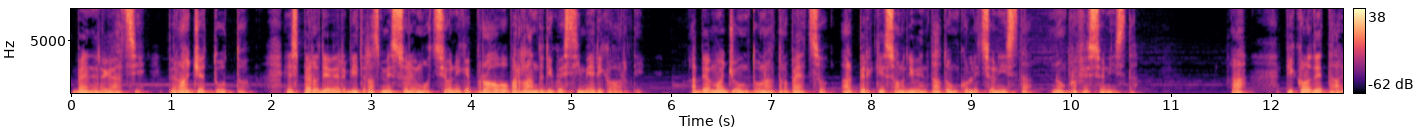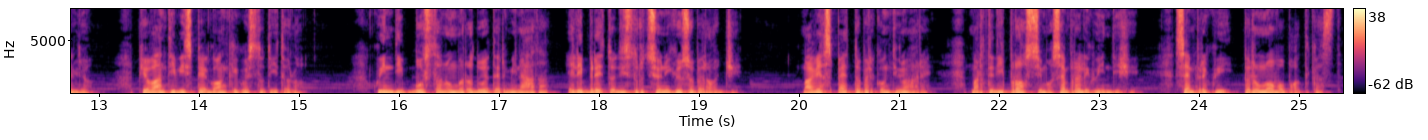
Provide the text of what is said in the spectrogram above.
Bene ragazzi, per oggi è tutto e spero di avervi trasmesso le emozioni che provo parlando di questi miei ricordi. Abbiamo aggiunto un altro pezzo al perché sono diventato un collezionista non professionista. Ah, piccolo dettaglio, più avanti vi spiego anche questo titolo. Quindi busta numero 2 terminata e libretto di istruzioni chiuso per oggi. Ma vi aspetto per continuare, martedì prossimo sempre alle 15, sempre qui per un nuovo podcast.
